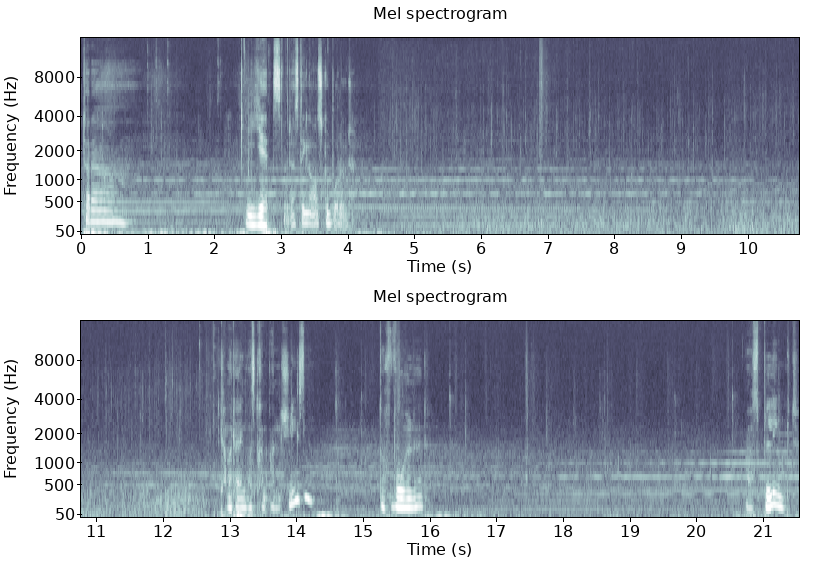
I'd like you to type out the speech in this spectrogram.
Tada! Jetzt wird das Ding ausgebuddelt. Kann man da irgendwas dran anschließen? Doch wohl nicht. Was blinkt?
